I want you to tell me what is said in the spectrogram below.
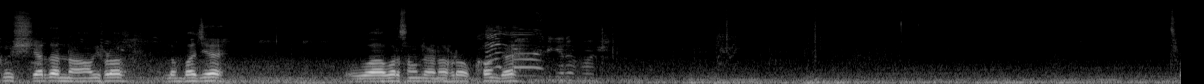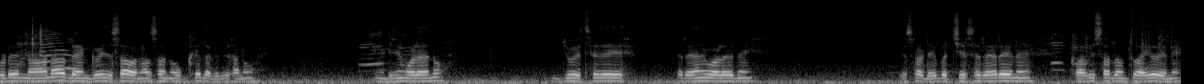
ਕੋਈ ਸ਼ਹਿਰ ਦਾ ਨਾਮ ਵੀ ਥੋੜਾ ਲੰਬਾ ਜਿਹਾ ਹੈ। ਵਾਵਰ ਸੌਂ ਲੈਣਾ ਥੋੜਾ ਔਖਾ ਹੁੰਦਾ ਹੈ। ਥੋੜੇ ਨਾਂ ਨਾ ਲੈਂਗੁਏਜ ਦੇ ਹਿਸਾਬ ਨਾਲ ਸਾਨੂੰ ਔਖੇ ਲੱਗਦੇ ਸਾਨੂੰ ਇੰਡੀਅਨ ਵਾਲਿਆਂ ਨੂੰ ਜੋ ਇੱਥੇ ਦੇ ਰਹਿਣ ਵਾਲੇ ਨੇ ਇਹ ਸਾਡੇ ਬੱਚੇ ਸੇ ਰਹਿ ਰਹੇ ਨੇ ਕਾਫੀ ਸਾਲਾਂ ਤੋਂ ਆਏ ਹੋਏ ਨੇ।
